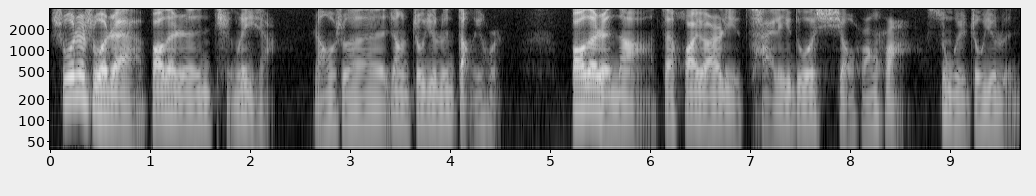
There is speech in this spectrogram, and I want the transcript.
说着说着，包大人停了一下，然后说：“让周杰伦等一会儿。”包大人呐，在花园里采了一朵小黄花送给周杰伦。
